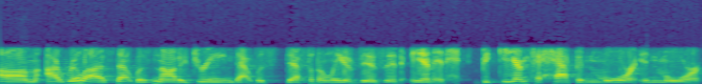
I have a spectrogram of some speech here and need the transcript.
Um, I realized that was not a dream. That was definitely a visit, and it began to happen more and more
